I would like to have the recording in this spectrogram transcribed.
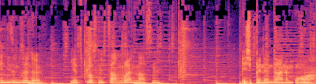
In diesem Sinne, jetzt bloß nichts anbrennen lassen. Ich bin in deinem Ohr.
